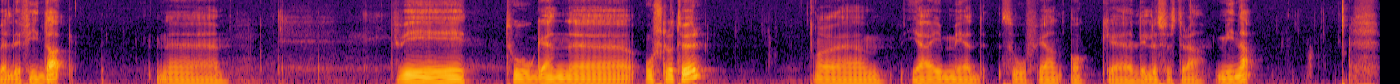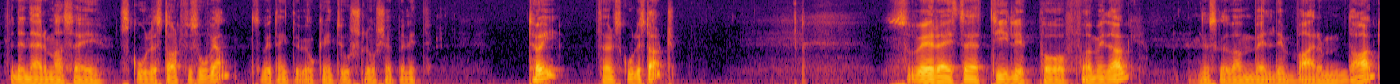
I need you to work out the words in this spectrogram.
veldig fin dag. Eh, vi tok en eh, Oslo-tur. Og, jeg med Sofian og eh, lillesøstera Mina. For det nærma seg skolestart for Sofian, så vi tenkte vi åker inn til Oslo og kjøper litt tøy før skolestart. Så vi reiste tidlig på formiddag. Nå skal det være en veldig varm dag.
